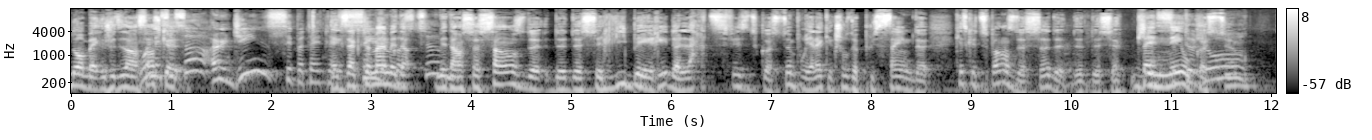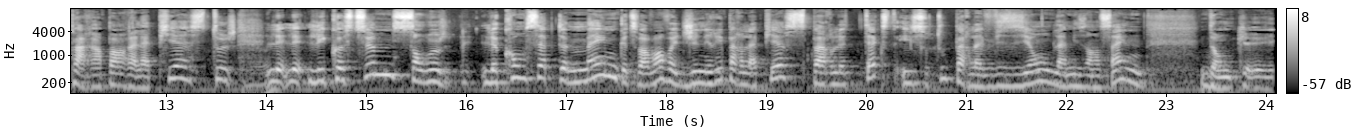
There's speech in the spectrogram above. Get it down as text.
Non, ben, je dire dans le Oui, sens mais que. c'est ça. Un jeans, c'est peut-être Exactement, le mais dans, mais dans ce sens de, de, de se libérer de l'artifice du costume pour y aller à quelque chose de plus simple. De, qu'est-ce que tu penses de ça, de, de, de se Ben, piéner au toujours costume? par rapport à la pièce. tout- le- le- les costumes sont... Le concept même que tu vas avoir va être généré par la pièce, par le texte et surtout par la vision de la mise en scène. Donc, euh,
